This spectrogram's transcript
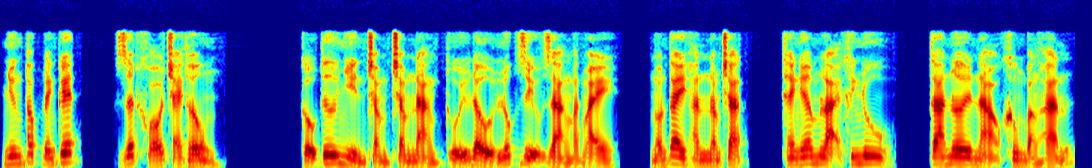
nhưng tóc đánh kết, rất khó trải thông. Cậu tư nhìn chằm chằm nàng túi đầu lúc dịu dàng mặt mày, ngón tay hắn nắm chặt, thanh âm lại khinh nu, ta nơi nào không bằng hắn.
